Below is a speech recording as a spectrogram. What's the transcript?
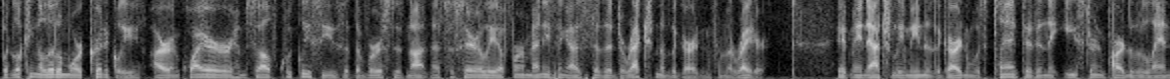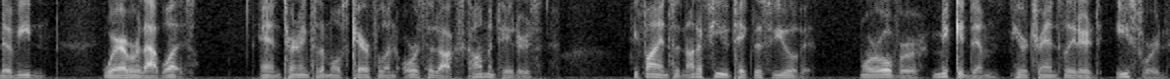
But looking a little more critically, our inquirer himself quickly sees that the verse does not necessarily affirm anything as to the direction of the garden from the writer. It may naturally mean that the garden was planted in the eastern part of the land of Eden, wherever that was. And turning to the most careful and orthodox commentators, he finds that not a few take this view of it. Moreover, Mikidim, here translated eastward,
